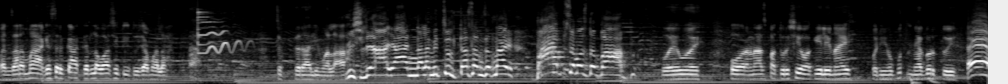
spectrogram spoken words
पण जरा मागे सर काकदला वास येतोय तुझ्या मला. चक्कर आली मला. विश्ल्या या अण्णाला मी चुलता समजत नाही. बाप समजतो बाप. होय होय. पोरानं आज पातूर सेवा केली नाही पण ह्यो पुतण्या करतोय. ए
